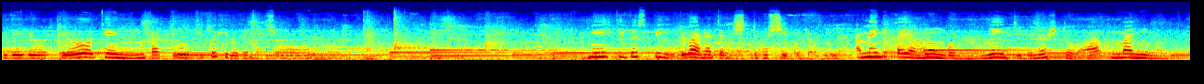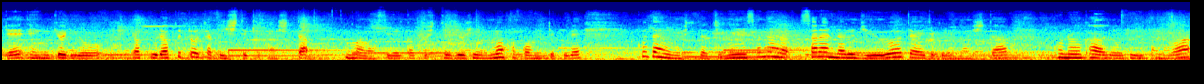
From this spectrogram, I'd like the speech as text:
びで両手を天に向かって大きく広げましょうネイティブスピリットがあなたに知ってほしいこと。アメリカやモンゴルのネイティブの人は馬に乗って遠距離を楽々と旅してきました。馬は性格必需品も運んでくれ。古代の人たちにさなさらなる自由を与えてくれました。このカードを引いたのはあ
